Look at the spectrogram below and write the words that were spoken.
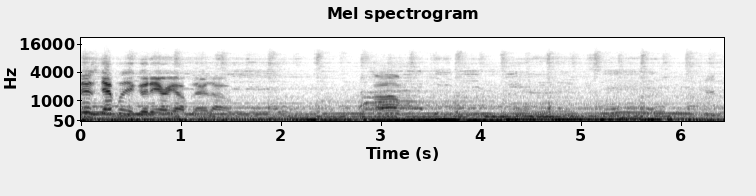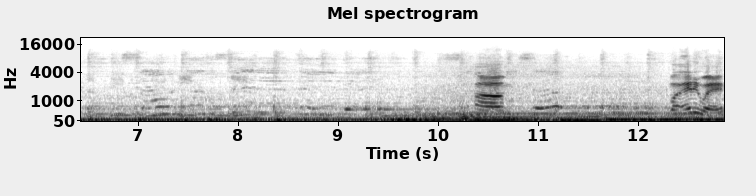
that is definitely a good area up there, though. Um, um, but anyway,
